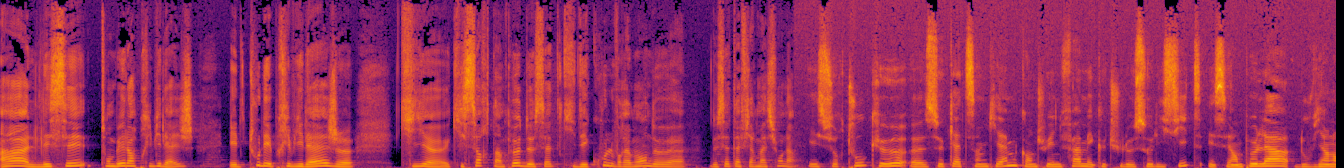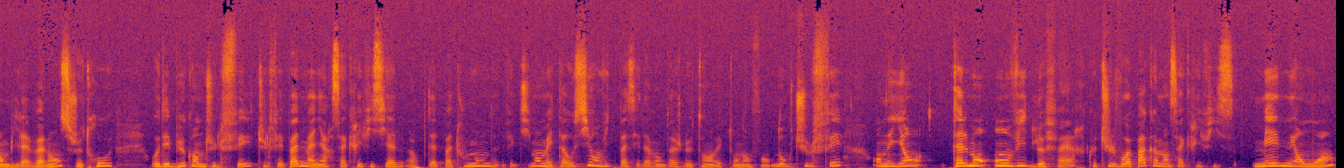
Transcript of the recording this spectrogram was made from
à laisser tomber leurs privilèges et tous les privilèges euh, qui, euh, qui sortent un peu de cette, qui découlent vraiment de, de cette affirmation-là. Et surtout que ce 4-5e, quand tu es une femme et que tu le sollicites, et c'est un peu là d'où vient l'ambivalence, je trouve, au début, quand tu le fais, tu le fais pas de manière sacrificielle. Alors peut-être pas tout le monde, effectivement, mais tu as aussi envie de passer davantage de temps avec ton enfant. Donc tu le fais en ayant tellement envie de le faire que tu le vois pas comme un sacrifice. Mais néanmoins,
